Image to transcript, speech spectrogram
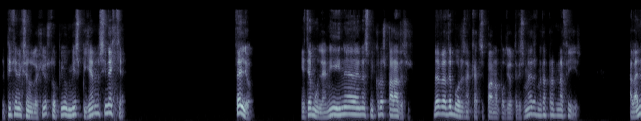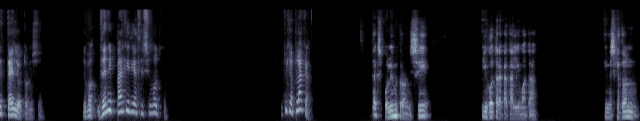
Υπήρχε ένα ξενοδοχείο στο οποίο εμείς πηγαίνουμε συνέχεια. Τέλειο. Γιατί η Αμουλιανή είναι ένας μικρός παράδεισος. Βέβαια δεν μπορείς να κάτσεις πάνω από δύο-τρεις μέρες, μετά πρέπει να φύγεις. Αλλά είναι τέλειο το νησί. Λοιπόν, δεν υπάρχει διαθεσιμότητα. Αυτό για πλάκα. Εντάξει, πολύ μικρό νησί, λιγότερα καταλήμματα. Είναι σχεδόν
